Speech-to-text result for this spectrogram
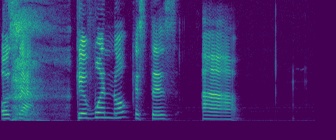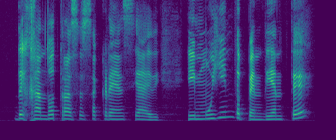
O sea, qué bueno que estés ah, dejando atrás esa creencia y muy independiente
